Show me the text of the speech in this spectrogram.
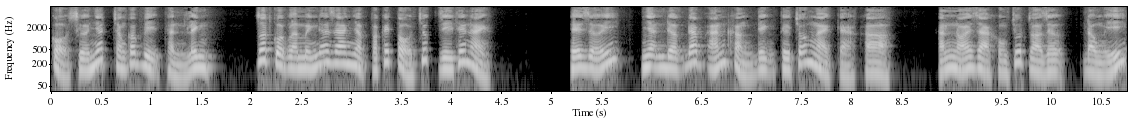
cổ xưa nhất trong các vị thần linh. Rốt cuộc là mình đã gia nhập vào cái tổ chức gì thế này? Thế giới nhận được đáp án khẳng định từ chỗ ngài kẻ khờ. Hắn nói ra không chút do dự, đồng ý.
